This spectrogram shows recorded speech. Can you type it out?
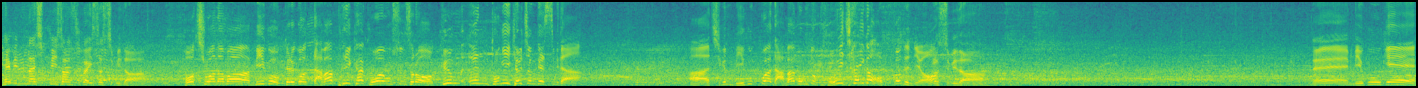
케빈 나시피 선수가 있었습니다. 보츠와나와 미국 그리고 남아프리카 공화국 순서로 금, 은, 동이 결정됐습니다. 아, 지금 미국과 남아공도 거의 차이가 없거든요. 그렇습니다. 네, 미국의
